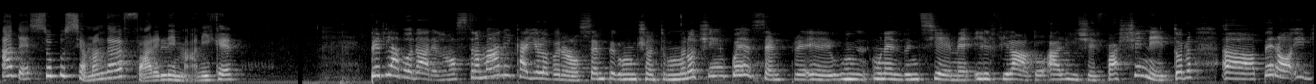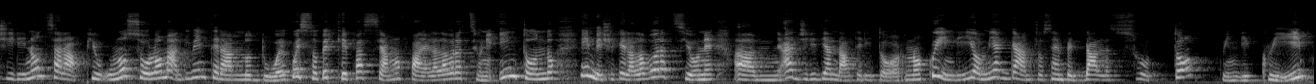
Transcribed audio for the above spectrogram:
Adesso possiamo andare a fare le maniche. Per lavorare la nostra manica io lavorerò sempre con un centro numero 5 sempre eh, un, unendo insieme il filato alice e fascinator uh, però i giri non sarà più uno solo ma diventeranno due. Questo perché passiamo a fare la lavorazione in tondo invece che la lavorazione um, a giri di andata e ritorno. Quindi io mi aggancio sempre dal sotto quindi qui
